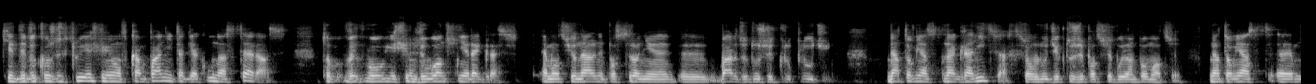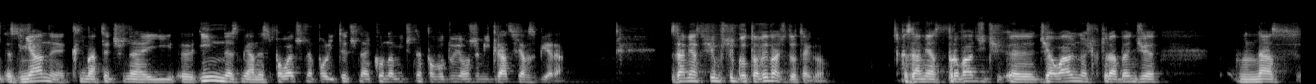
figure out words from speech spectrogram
Kiedy wykorzystuje się ją w kampanii, tak jak u nas teraz, to wywołuje się wyłącznie regres emocjonalny po stronie y, bardzo dużych grup ludzi. Natomiast na granicach są ludzie, którzy potrzebują pomocy. Natomiast y, zmiany klimatyczne i y, inne zmiany społeczne, polityczne, ekonomiczne powodują, że migracja wzbiera. Zamiast się przygotowywać do tego, zamiast prowadzić działalność, która będzie nas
